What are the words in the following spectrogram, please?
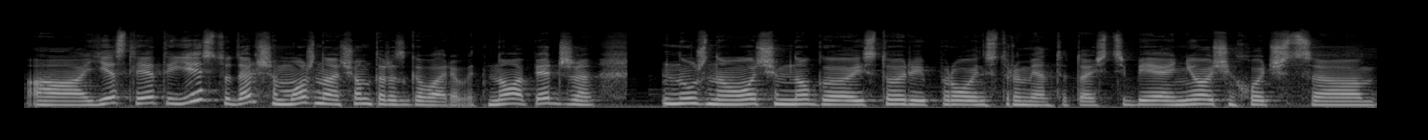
А если это есть, то дальше можно о чем-то разговаривать. Но опять же, нужно очень много историй про инструменты. То есть тебе не очень хочется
